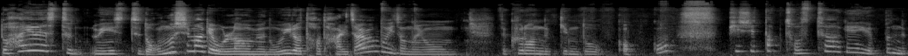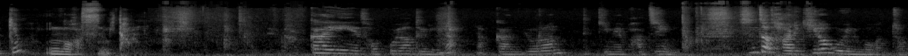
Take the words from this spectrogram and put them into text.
또 하이웨이스트 웨이스트 너무 심하게 올라오면 오히려 더 다리 짧아 보이잖아요. 그런 느낌도 없고 핏이 딱 저스트하게 예쁜 느낌인 것 같습니다. 가까이에서 보여드리면 약간 이런 느낌의 바지입니다. 진짜 다리 길어 보이는 것 같죠?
